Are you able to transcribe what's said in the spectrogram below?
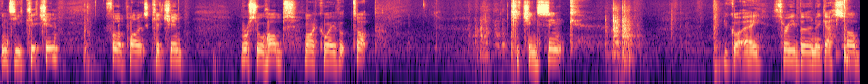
Into your kitchen, full appliance kitchen, Russell Hobbs microwave up top, kitchen sink, you've got a three burner gas hob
